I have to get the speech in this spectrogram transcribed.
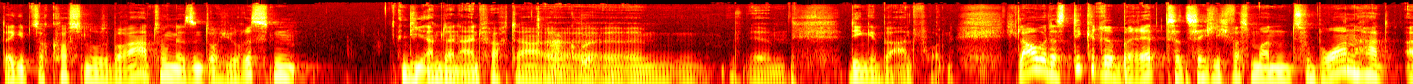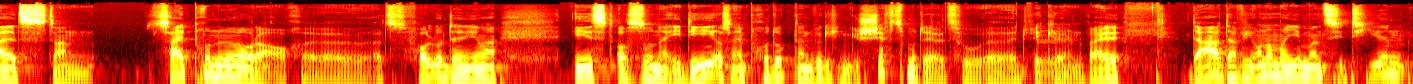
da gibt es auch kostenlose Beratungen, da sind auch Juristen die einem dann einfach da ah, cool. äh, äh, äh, Dinge beantworten. Ich glaube, das dickere Brett tatsächlich, was man zu bohren hat als dann Zeitpreneur oder auch äh, als Vollunternehmer, ist aus so einer Idee, aus einem Produkt dann wirklich ein Geschäftsmodell zu äh, entwickeln. Mhm. Weil da darf ich auch noch mal jemanden zitieren,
